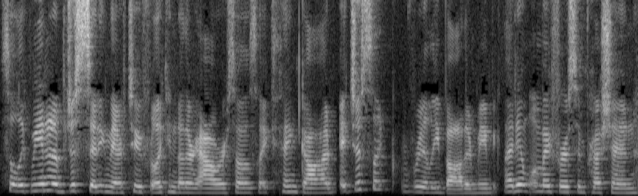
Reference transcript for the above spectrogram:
So, like, we ended up just sitting there too for like another hour. So I was like, thank God. It just like really bothered me. I didn't want my first impression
